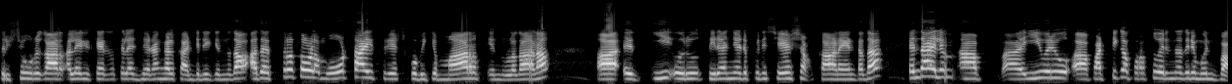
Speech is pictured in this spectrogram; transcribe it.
തൃശ്ശൂറുകാർ അല്ലെങ്കിൽ കേരളത്തിലെ ജനങ്ങൾ കണ്ടിരിക്കുന്നത്. അത് എത്രത്തോളം വോട്ടായി സുരേഷ് ഗോപിക്ക് മാറും എന്നുള്ളതാണ് ഈ ഒരു തിരഞ്ഞെടുപ്പിന് ശേഷം കാണേണ്ടത്. എന്തായാലും ഈ ഒരു പട്ടിക പുറത്തു വരുന്നതിന് മുൻപ്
